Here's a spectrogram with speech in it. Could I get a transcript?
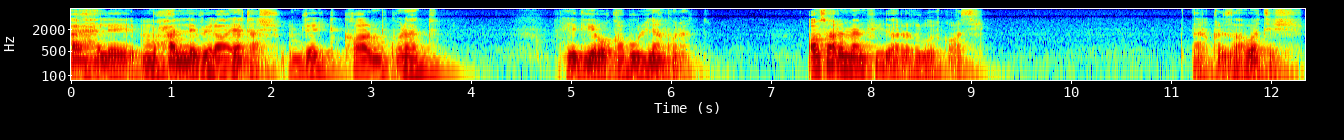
اهل محل ولایتش. اونجایی که کار می‌کند هدیه رو قبول نکند. آثار منفی داره روی قاضی. در قضاوتش.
